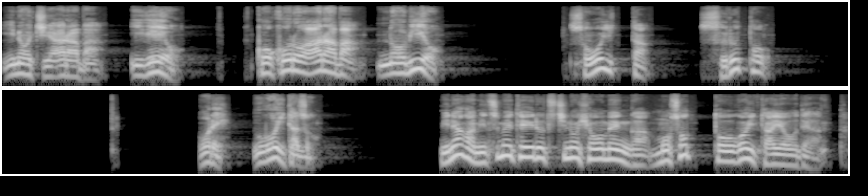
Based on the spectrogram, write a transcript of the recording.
命あらば、いでよ。心あらば、伸びよ。そう言った。すると。おれ、動いたぞ。皆が見つめている土の表面がもそっと動いたようであった。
